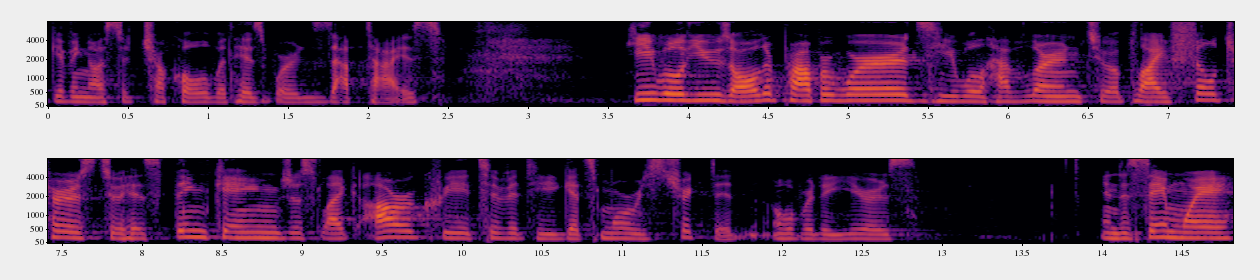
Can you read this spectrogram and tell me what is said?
giving us a chuckle with his words zaptized. He will use all the proper words. He will have learned to apply filters to his thinking, just like our creativity gets more restricted over the years. In the same way,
